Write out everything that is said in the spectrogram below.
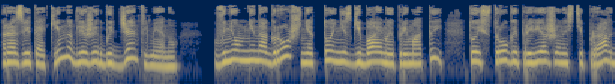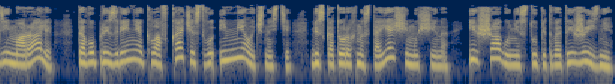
Разве таким надлежит быть джентльмену? В нем ни на грош нет той несгибаемой прямоты, той строгой приверженности правде и морали, того презрения к лавкачеству и мелочности, без которых настоящий мужчина и шагу не ступит в этой жизни.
